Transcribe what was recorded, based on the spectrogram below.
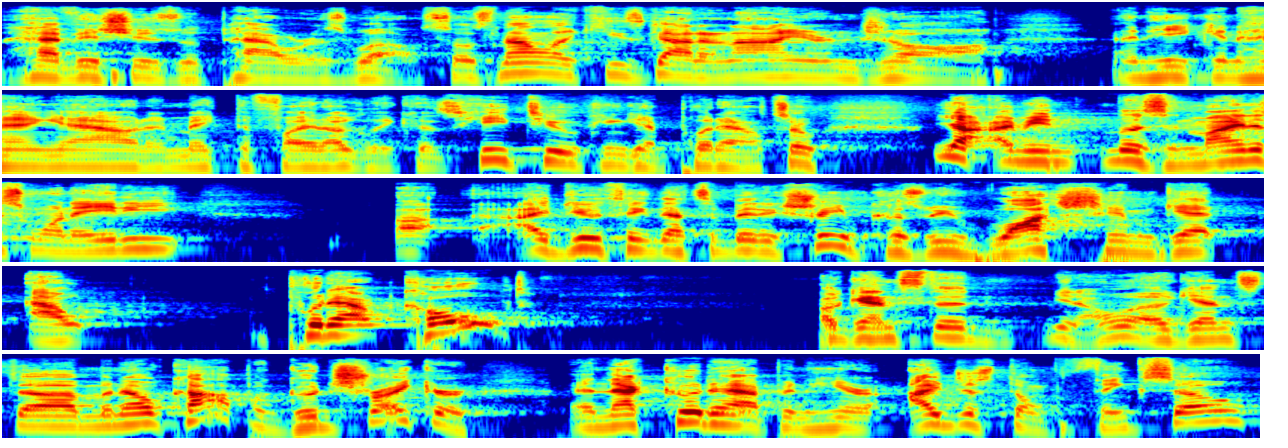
have issues with power as well. So it's not like he's got an iron jaw and he can hang out and make the fight ugly because he too can get put out. So yeah, I mean, listen, minus 180. Uh, I do think that's a bit extreme because we watched him get out, put out cold against the you know against uh, Manel Kape, a good striker, and that could happen here. I just don't think so.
